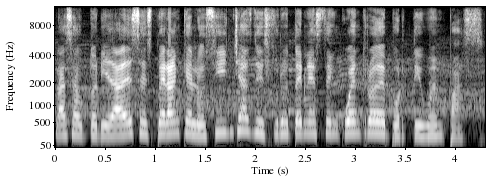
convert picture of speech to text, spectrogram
Las autoridades esperan que los hinchas disfruten este encuentro deportivo en paz.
